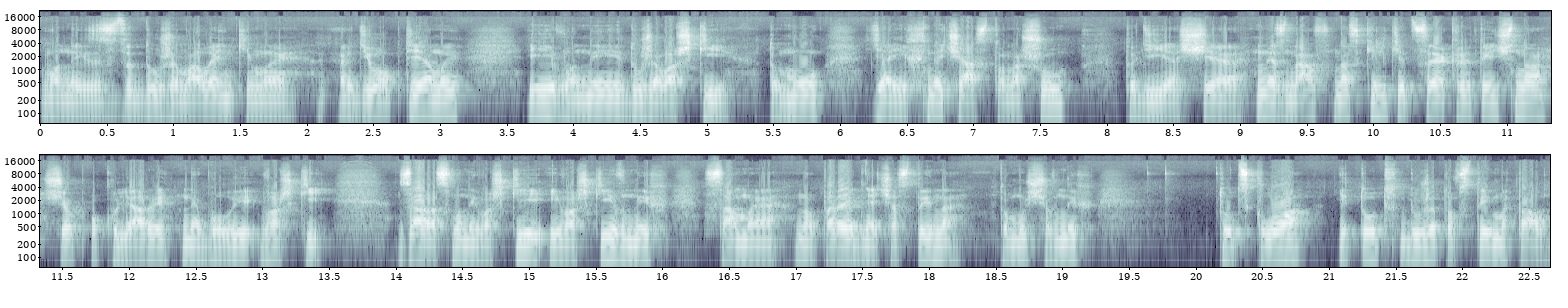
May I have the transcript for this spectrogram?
Вони з дуже маленькими е, діоптріями і вони дуже важкі. Тому я їх не часто ношу. Тоді я ще не знав, наскільки це критично, щоб окуляри не були важкі. Зараз вони важкі, і важкі в них саме ну, передня частина, тому що в них тут скло і тут дуже товстий метал.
